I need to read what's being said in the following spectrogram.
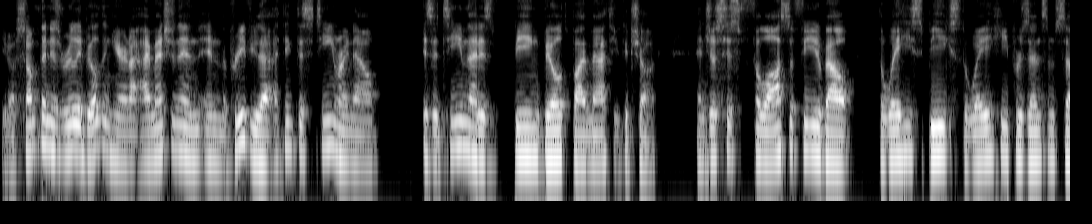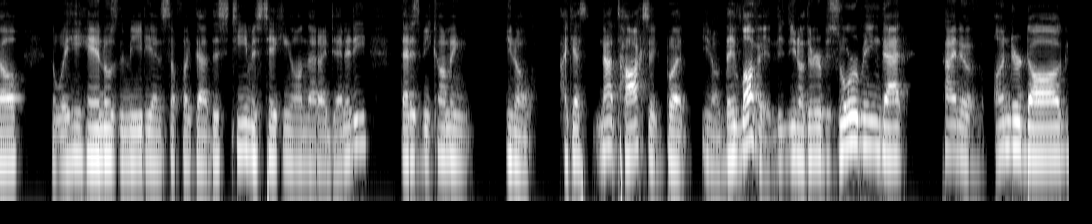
you know, something is really building here. And I, I mentioned in, in the preview that I think this team right now is a team that is being built by Matthew Tkachuk and just his philosophy about the way he speaks, the way he presents himself, the way he handles the media and stuff like that. This team is taking on that identity that is becoming, you know, I guess not toxic, but you know, they love it. You know, they're absorbing that kind of underdog,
